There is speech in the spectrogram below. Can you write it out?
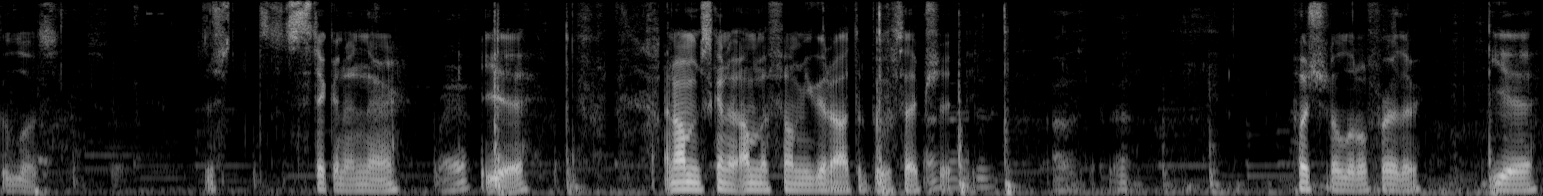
Good looks. Just sticking in there. Right? Yeah. And I'm just gonna I'm gonna film you get out the booth type shit. Push it a little further. Yeah.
